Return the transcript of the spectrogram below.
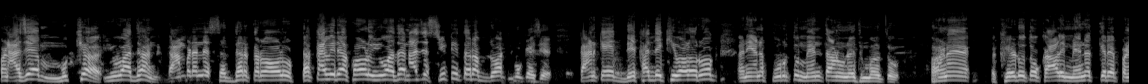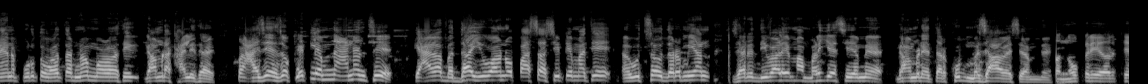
પણ આજે મુખ્ય યુવાધન ગામડાને સદ્ધર કરવાવાળું, ટકાવી રાખવાવાળું યુવાધન આજે સિટી તરફ દોટ મૂકે છે. કારણ કે દેખાદેખીવાળો રોગ અને એને પૂરતું મહેનતાણું નથી મળતું. ભણે ખેડૂતો કાળી મહેનત કરે, પણ એને પૂરતું વળતર ન મળવાથી ગામડા ખાલી થાય. પણ આજે જો કેટલી અમને આનંદ છે કે આવા બધા યુવાનો પાછા સિટીમાંથી ઉત્સવ દરમિયાન જ્યારે દિવાળીમાં મળીએ છીએ અમે ગામડે, ત્યારે ખૂબ મજા આવે છે અમને. નોકરી અર્થે,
